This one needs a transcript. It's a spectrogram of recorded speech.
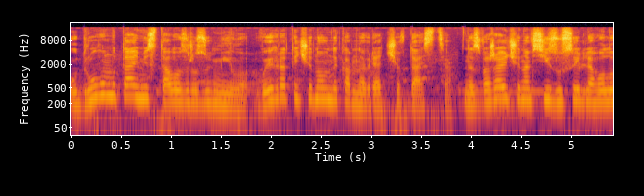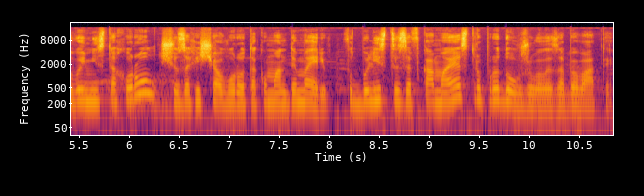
У другому таймі стало зрозуміло, виграти чиновникам навряд чи вдасться. Незважаючи на всі зусилля голови міста Хорол, що захищав ворота команди мерів, футболісти з ФК Маестро продовжували забивати.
